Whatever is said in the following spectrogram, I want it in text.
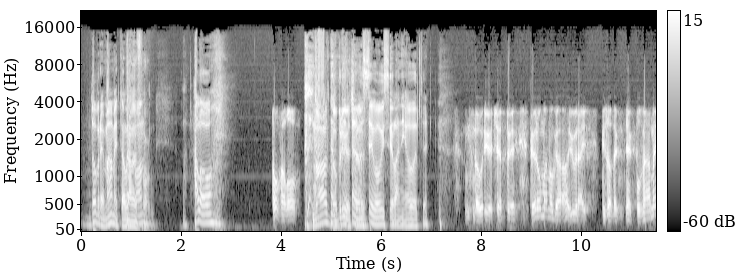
Dobre, máme telefon. Haló. No, haló. No, dobrý večer. Ste vo vysielaní, hovorte. Dobrý večer, to je, to je Romanok a Juraj. My sa tak nejak poznáme.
